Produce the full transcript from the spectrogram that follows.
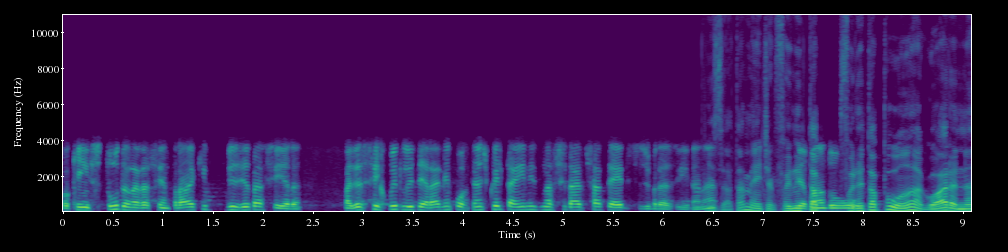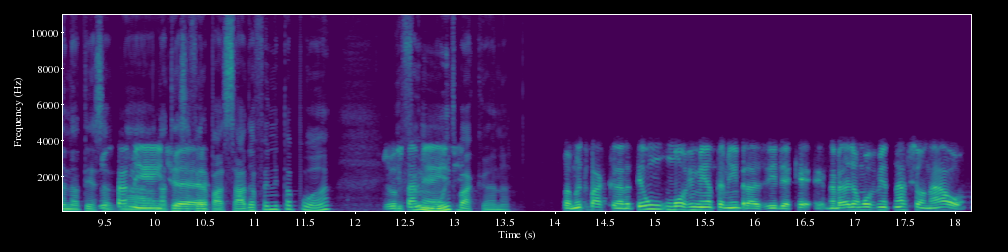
ou quem estuda na área central é que visita a feira. Mas esse circuito literário é importante porque ele está indo nas cidades satélites de Brasília, né? Exatamente. Foi no, Levando foi no Itapuã agora, né? Na terça- na- na Justamente, terça-feira é. passada foi no Itapuã. E foi Justamente. muito bacana. Foi muito bacana. Tem um, um movimento também em Brasília, que é, na verdade é um movimento nacional,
